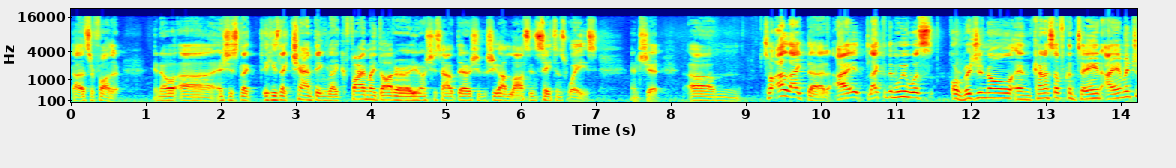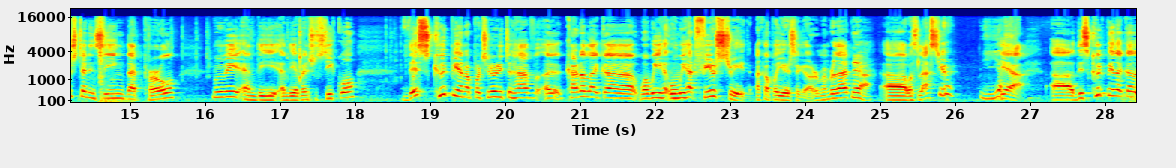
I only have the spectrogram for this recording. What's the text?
That's her father." You know, uh, and she's like, he's like chanting, like, "Find my daughter." You know, she's out there. She she got lost in Satan's ways, and shit. Um, so I like that. I like that the movie was original and kind of self-contained. I am interested in seeing that Pearl movie and the and the eventual sequel. This could be an opportunity to have a, kind of like uh what we when we had Fear Street a couple years ago. Remember that? Yeah. Uh, was last year? Yes. Yeah. Uh, this could be like a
